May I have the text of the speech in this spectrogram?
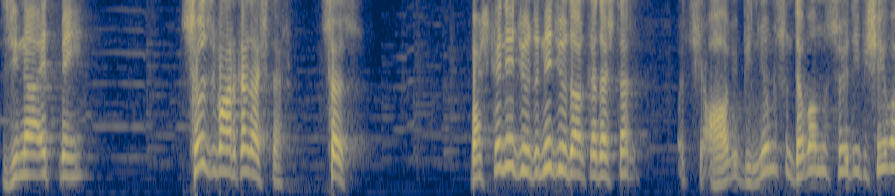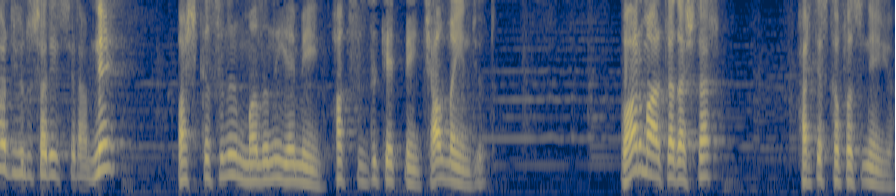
Zina etmeyin. Söz mü arkadaşlar? Söz. Başka ne diyordu? Ne diyordu arkadaşlar? Abi biliyor musun? Devamlı söylediği bir şey vardı Yunus Aleyhisselam. Ne? Başkasının malını yemeyin, haksızlık etmeyin, çalmayın diyordu. Var mı arkadaşlar? Herkes kafasını eğiyor.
